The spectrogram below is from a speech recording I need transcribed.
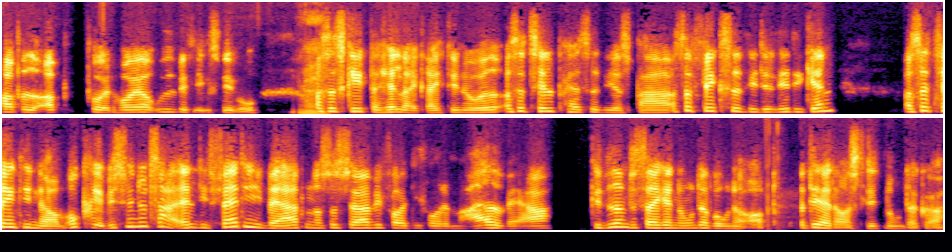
hoppede op på et højere udviklingsniveau. Ja. Og så skete der heller ikke rigtig noget. Og så tilpassede vi os bare, og så fikset vi det lidt igen. Og så tænkte de, om okay, hvis vi nu tager alle de fattige i verden, og så sørger vi for, at de får det meget værre, kan vide, om det så ikke er nogen, der vågner op. Og det er der også lidt nogen, der gør.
